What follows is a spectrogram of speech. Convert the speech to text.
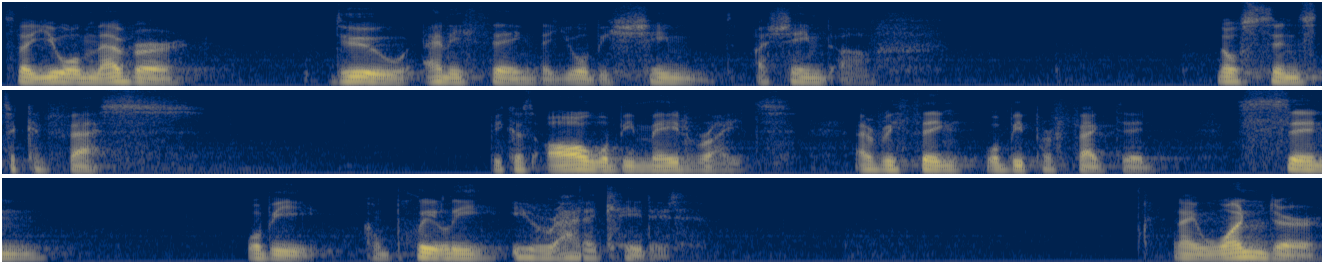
So that you will never do anything that you will be shamed, ashamed of. No sins to confess. Because all will be made right. Everything will be perfected. Sin will be completely eradicated. And I wonder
